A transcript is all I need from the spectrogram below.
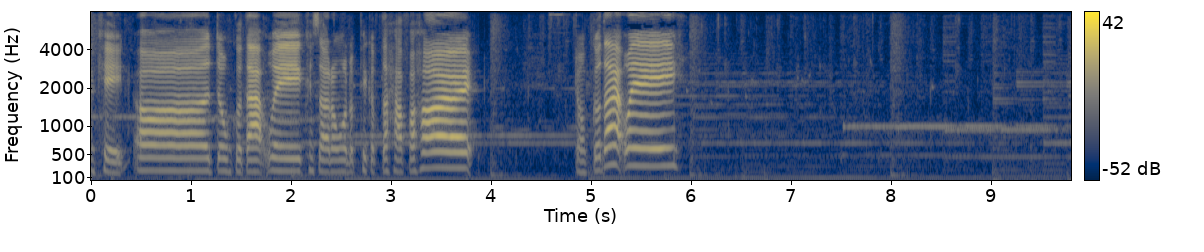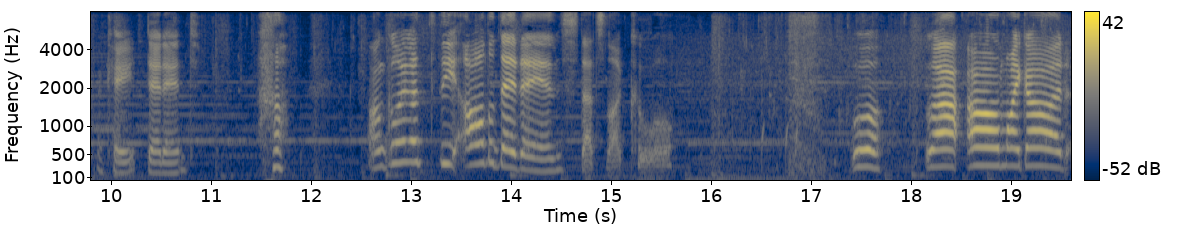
Okay, uh, don't go that way because I don't want to pick up the half a heart. Don't go that way. Okay, dead end. I'm going on to the all the dead ends. That's not cool. Oh, ah, oh my god.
